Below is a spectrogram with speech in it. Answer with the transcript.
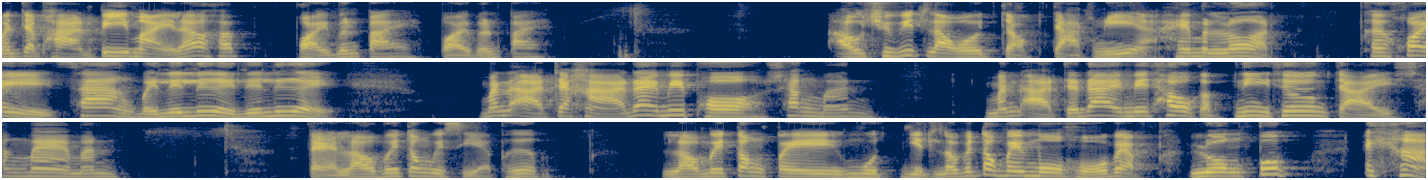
มันจะผ่านปีใหม่แล้วครับ ปล่อยมันไป ปล่อยมันไป เอาชีวิตเราจากจากนี้อะให้มันรอด ค่อยๆ สร้างไปเรื่อยๆเรื่อยๆ มันอาจจะหาได้ไม่พอช่างมัน มันอาจจะได้ไม่เท่ากับหนี้ที่ต้องจ่ายช่างแม่มัน แต่เราไม่ต้องไปเสียเพิ่ม เราไม่ต้องไปหงุดหงิด เราไม่ต้องไปโมโหแบบลงปุ๊บไอ้หา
